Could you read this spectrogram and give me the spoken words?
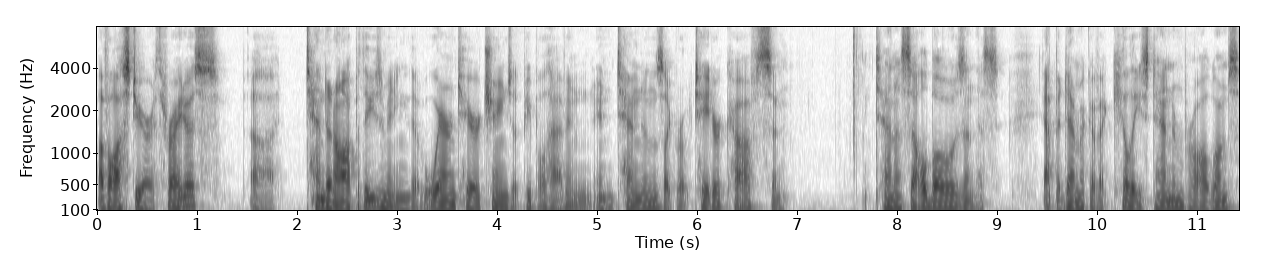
of osteoarthritis, uh, tendinopathies, meaning the wear and tear change that people have in, in tendons like rotator cuffs and tennis elbows, and this epidemic of Achilles tendon problems.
